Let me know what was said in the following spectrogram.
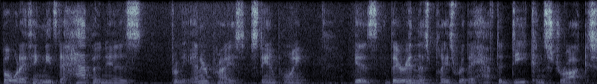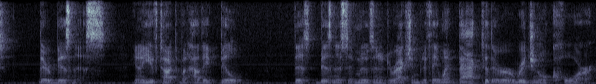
but what i think needs to happen is from the enterprise standpoint is they're in this place where they have to deconstruct their business. You know you've talked about how they built this business that moves in a direction but if they went back to their original core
